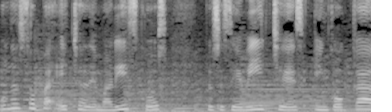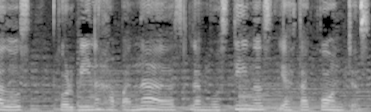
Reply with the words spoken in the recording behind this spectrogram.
una sopa hecha de mariscos, los ceviches, encocados, corvinas apanadas, langostinos y hasta conchas.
